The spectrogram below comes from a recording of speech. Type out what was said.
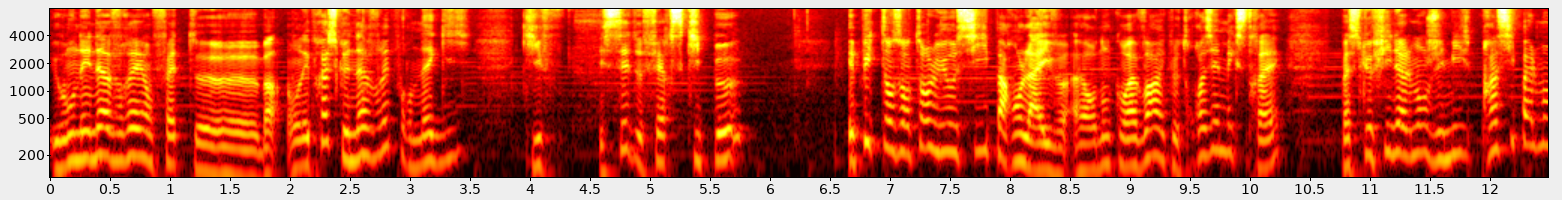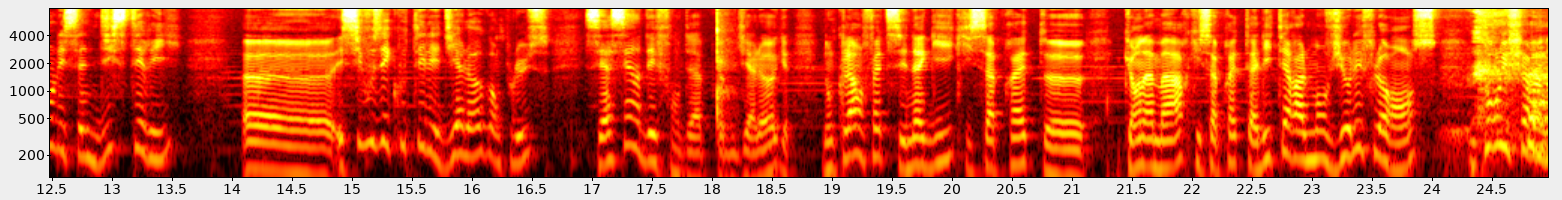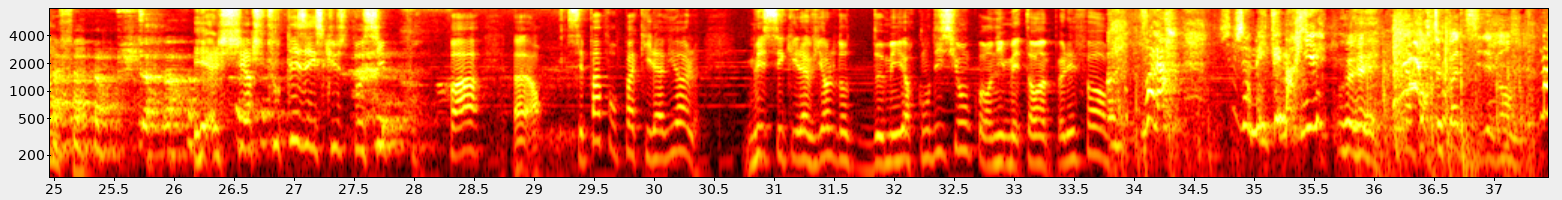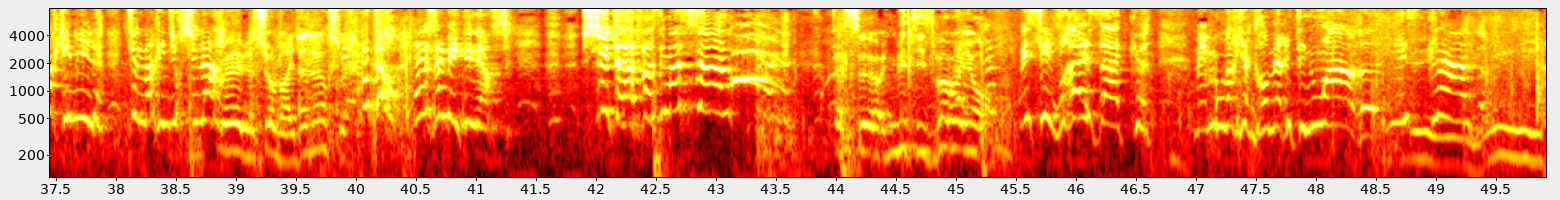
où on est navré en fait, ben, on est presque navré pour Nagui qui essaie de faire ce qu'il peut. Et puis de temps en temps, lui aussi, part en live. Alors donc, on va voir avec le troisième extrait, parce que finalement, j'ai mis principalement les scènes d'hystérie. Euh, et si vous écoutez les dialogues en plus, c'est assez indéfendable comme dialogue. Donc là, en fait, c'est Nagui qui s'apprête, euh, qui en a marre, qui s'apprête à littéralement violer Florence pour lui faire un enfant. et elle cherche toutes les excuses possibles pour pas. Alors, c'est pas pour pas qu'il la viole, mais c'est qu'il la viole dans de meilleures conditions, quoi, en y mettant un peu les formes. Voilà J'ai jamais été mariée Ouais, n'importe quoi décidément. Marc-Émile C'est le mari d'Ursula Ouais, bien sûr, le mari d'un nurse. Attends Elle a jamais été nurse Chut à la fin, c'est ma sœur Ta sœur, une métisse, bah voyons. Mais c'est vrai, Zach Mais mon arrière-grand-mère était noire, une esclave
